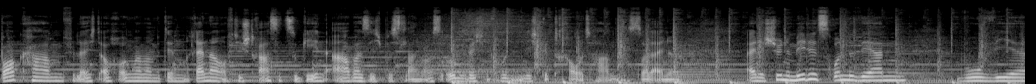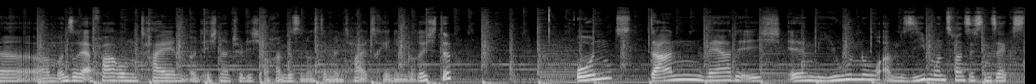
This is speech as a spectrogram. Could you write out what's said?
Bock haben, vielleicht auch irgendwann mal mit dem Renner auf die Straße zu gehen, aber sich bislang aus irgendwelchen Gründen nicht getraut haben. Es soll eine, eine schöne Mädelsrunde werden wo wir ähm, unsere Erfahrungen teilen und ich natürlich auch ein bisschen aus dem Mentaltraining berichte. Und dann werde ich im Juni am 27.06.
